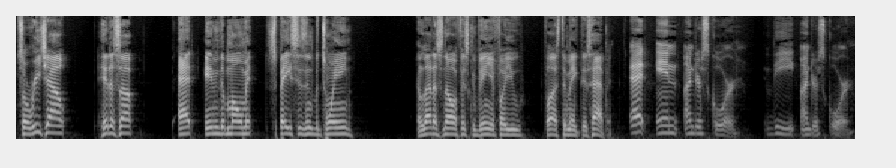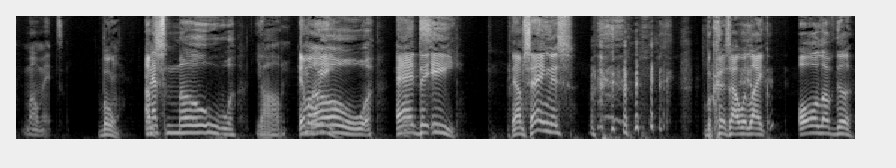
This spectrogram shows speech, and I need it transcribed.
So reach out, hit us up at in the moment, spaces in between, and let us know if it's convenient for you for us to make this happen. At in underscore the underscore moment. Boom. And I'm that's Mo, y'all. M-O-E. Mo. Add the E. Now I'm saying this because I would like all of the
